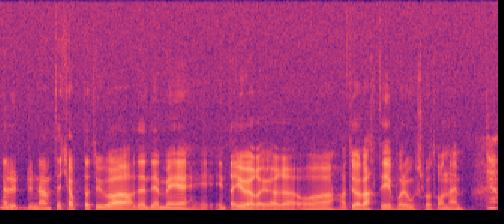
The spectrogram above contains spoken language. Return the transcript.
Ja, du, du nevnte kjapt at du var, det, med interiør å gjøre, og at du har vært i både Oslo og Trondheim. Ja.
